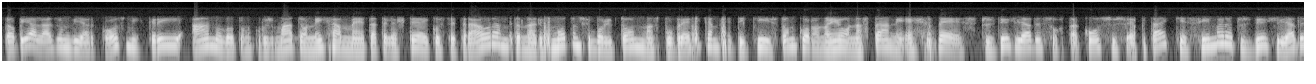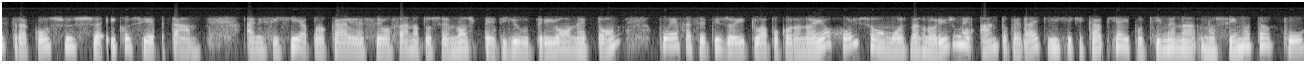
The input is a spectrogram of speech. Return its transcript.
τα οποία αλλάζουν διαρκώς. Μικρή άνοδο των κρουσμάτων είχαμε τα τελευταία 24 ώρα, με τον αριθμό των συμπολιτών μας που βρέθηκαν θετικοί στον κορονοϊό να φτάνει εχθές του 2.807 και σήμερα τους 2.327. Ανησυχία προκάλεσε ο θάνατος ενός παιδιού τριών ετών που έχασε τη ζωή του από κορονοϊό, χωρίς όμως να γνωρίζουμε αν το παιδάκι είχε και κάποια υποκείμενα νοσήματα που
